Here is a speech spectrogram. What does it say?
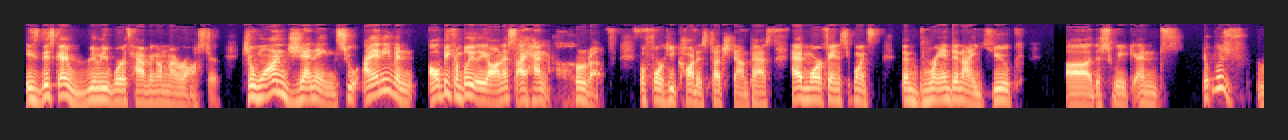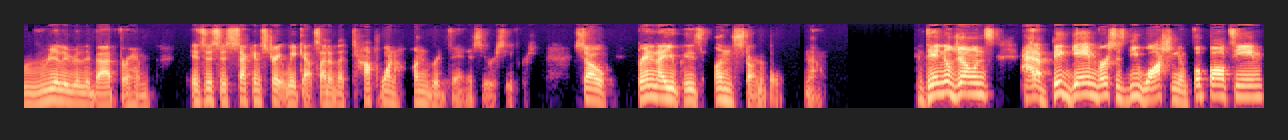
is this guy really worth having on my roster? Jauan Jennings, who I didn't even, I'll be completely honest, I hadn't heard of before he caught his touchdown pass, had more fantasy points than Brandon Aiyuk. uh, this week, and it was really, really bad for him. It's just his second straight week outside of the top 100 fantasy receivers. So Brandon Aiyuk is unstartable now. Daniel Jones had a big game versus the Washington football team.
